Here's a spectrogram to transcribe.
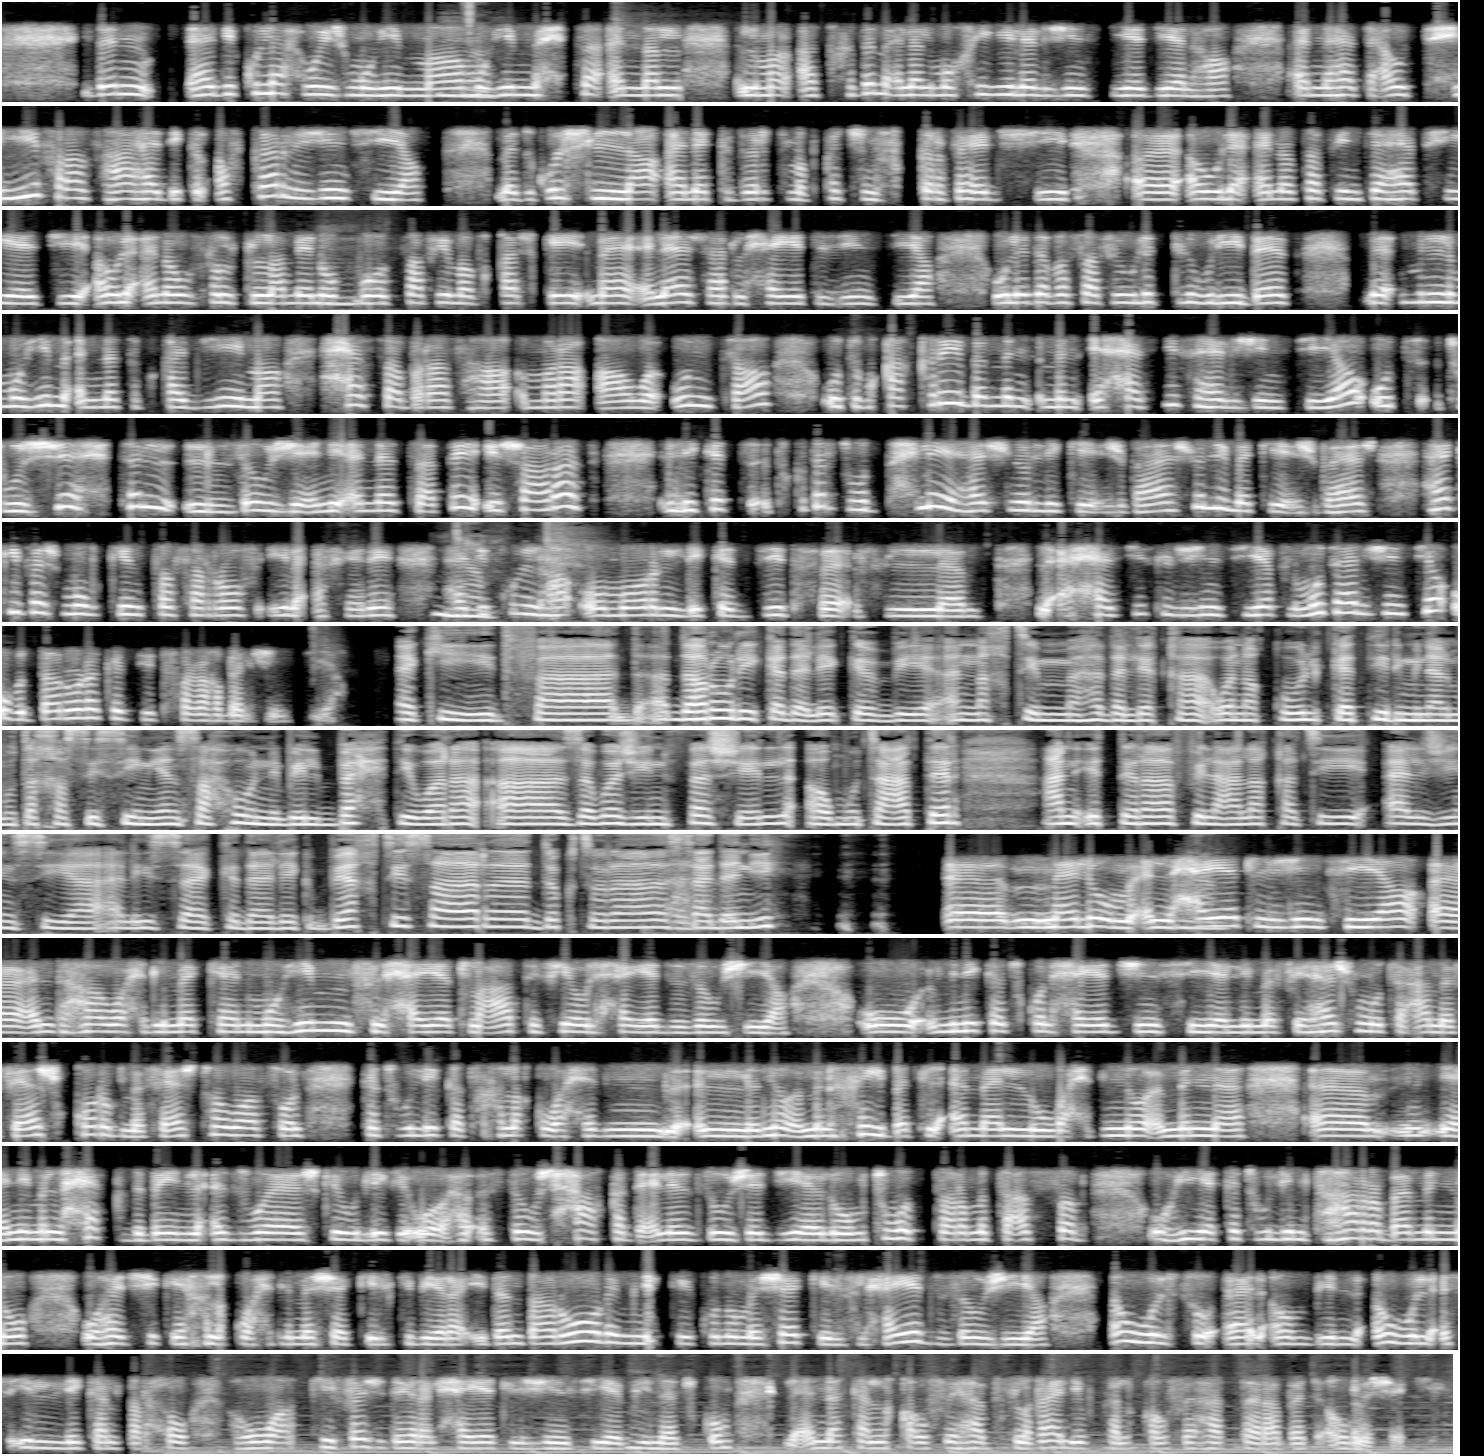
اذا هذه كلها حوايج مهمة نعم. مهم حتى أن المرأة تخدم على المخيلة الجنسية ديالها أنها تعاود تحيي في راسها هذيك الأفكار الجنسية. ما تقولش لا أنا كبرت ما بقيتش نفكر في هذا الشيء آه، أو لا أنا صافي انتهت حياتي أو لا أنا وصلت لامينوبوز صافي ما بقاش كي ما علاش هذه الحياة الجنسية؟ ولا دابا صافي ولدت الوليدات. من المهم ان تبقى ديما حاسه براسها امرأة وأنثى وتبقى قريبة من من إحاسيسها الجنسية وتوجه حتى للزوج يعني أن تعطيه إشارات اللي كتقدر توضح ليه شنو اللي كيعجبها شنو اللي ما كيعجبهاش ها كيفاش ممكن التصرف إلى آخره. هذه نعم. كلها أمور اللي كتزيد في, في ال- الأحاسيس الجنسية في المتعة الجنسية وبالضرورة كتزيد في الرغبة الجنسية. أكيد. فضروري كذلك بأن نختم هذا اللقاء ونقول كثير من المتخصصين ينصحون بالبحث وراء زواج فاشل أو متعثر عن اضطراب في العلاقة الجنسية. أليس كذلك؟ باختصار دكتورة سعدني معلوم الحياة الجنسية آه، عندها واحد المكان مهم في الحياة العاطفية والحياة الزوجية. ومني كتكون حياة جنسية اللي ما فيهاش متعة ما فيهاش قرب ما فيهاش تواصل كتولي كتخلق واحد النوع من خيبة الأمل وواحد النوع من يعني من الحقد بين الأزواج. كيولي الزوج حاقد على الزوجة ديالو متوتر متعصب وهي كتولي متهربة منه. وهذا الشيء كيخلق واحد المشاكل كبيرة. إذا ضروري ملي كيكونوا مشاكل في الحياة الزوجية أول سؤال أو من اول الأسئلة اللي كنطرحوا هو كيفاش دايرة الحياة الجنسية بيناتكم؟ لأن كنلقاو فيها في الغالب كنلقاو فيها اضطرابات أو مشاكل.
